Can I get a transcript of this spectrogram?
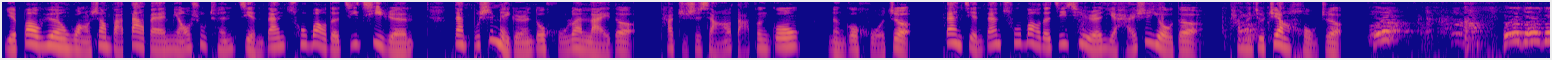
也抱怨网上把大白描述成简单粗暴的机器人，但不是每个人都胡乱来的。他只是想要打份工，能够活着。但简单粗暴的机器人也还是有的，他们就这样吼着：“走走走走。”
